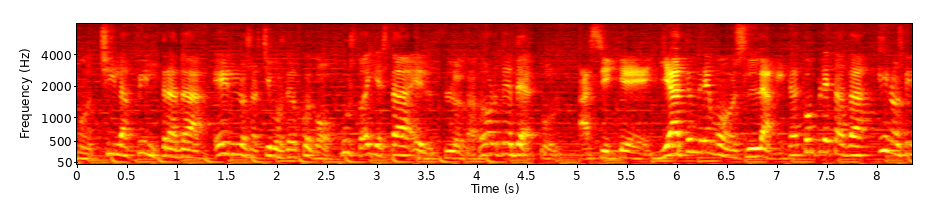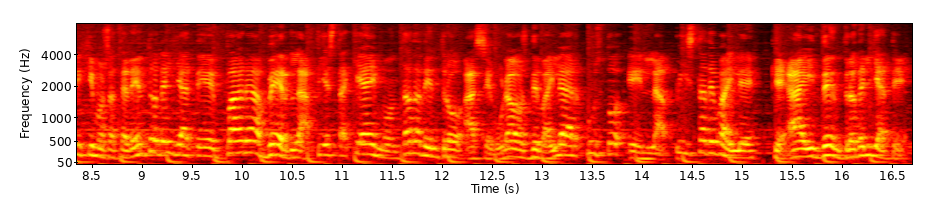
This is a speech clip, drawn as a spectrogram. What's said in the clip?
mochila filtrada en los archivos del juego. Justo ahí está el flotador de Deadpool. Así que ya tendremos la mitad completada y nos dirigimos hacia dentro del yate para ver la fiesta que hay montada dentro. Aseguraos de bailar justo en la pista de baile que hay dentro del yate.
